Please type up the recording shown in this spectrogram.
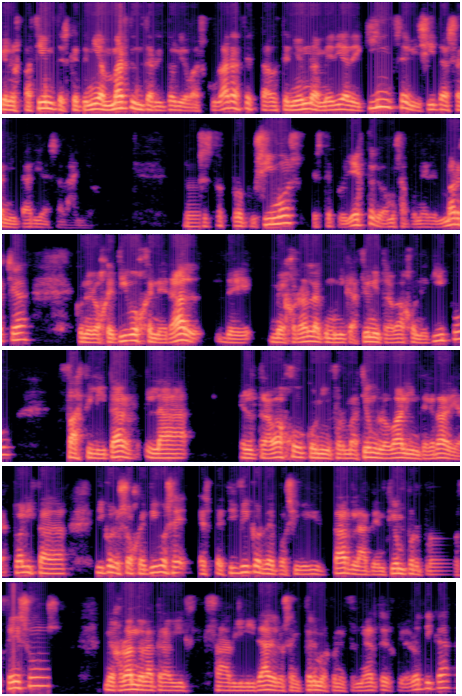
que los pacientes que tenían más de un territorio vascular afectado tenían una media de 15 visitas sanitarias al año. Nosotros propusimos este proyecto que vamos a poner en marcha con el objetivo general de mejorar la comunicación y trabajo en equipo, facilitar la el trabajo con información global integrada y actualizada y con los objetivos e, específicos de posibilitar la atención por procesos, mejorando la trazabilidad de los enfermos con enfermedad arteriosclerótica,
